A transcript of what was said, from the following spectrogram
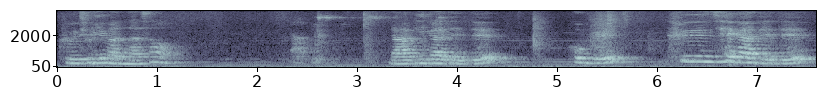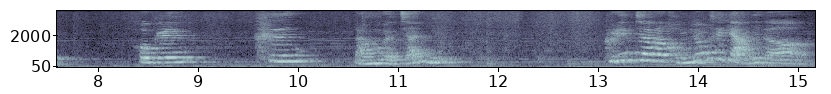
그 둘이 만나서 나비가 되듯 혹은 큰 새가 되듯 혹은 큰 나무 같지 않니? 그림자가 검정색이 아니다.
